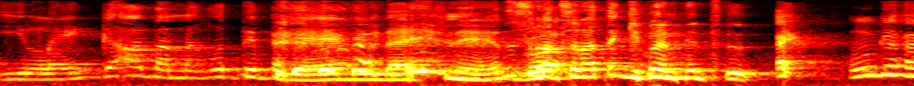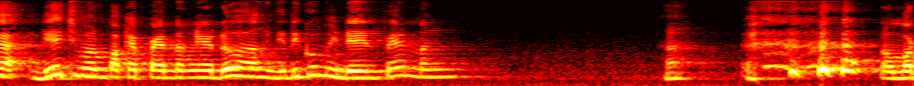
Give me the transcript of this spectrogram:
ilegal tanda kutip ya mindahinnya. Itu Gua- surat-suratnya gimana tuh? eh enggak, dia cuma pakai penengnya doang. Jadi gue mindahin peneng. Hah? Nomor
